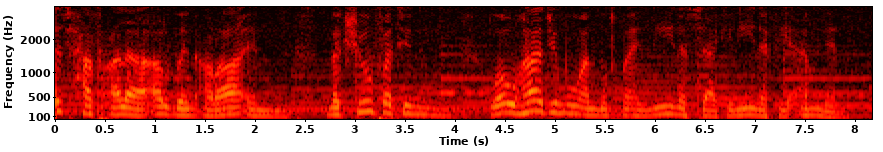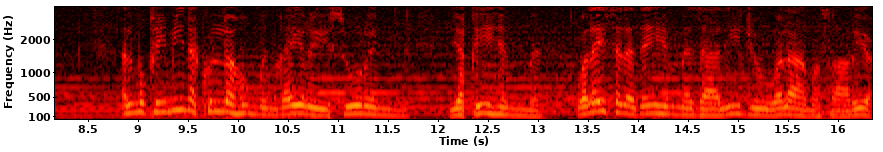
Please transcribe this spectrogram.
ازحف على أرض أراء مكشوفة وأهاجم المطمئنين الساكنين في أمن. المقيمين كلهم من غير سور يقيهم وليس لديهم مزاليج ولا مصاريع.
